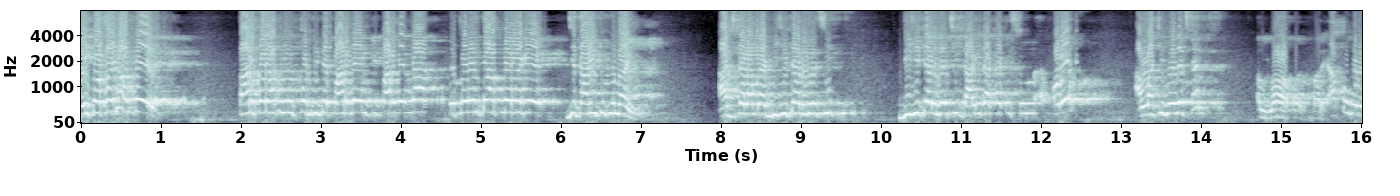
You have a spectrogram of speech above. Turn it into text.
এই কথাই ভাববে। তারপর আপনি উত্তর দিতে পারবেন কি পারবেন না? প্রথমেই তো আপনার আগে যে দাড়িটুকু নাই। আজকাল আমরা ডিজিটাল হয়েছি। ডিজিটাল হয়েছি, দাড়ি রাখা কি ফরজ? আল্লাহ কি বলেছেন? আল্লাহ এত বড়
